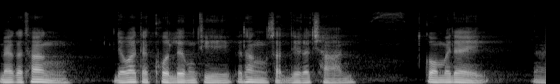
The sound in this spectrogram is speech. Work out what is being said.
แม้กระทั่งอย่าว่าแต่คนเลยบางทีกระทั่งสัตว์เดรัจฉาน ก็ไม่ได้นะ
